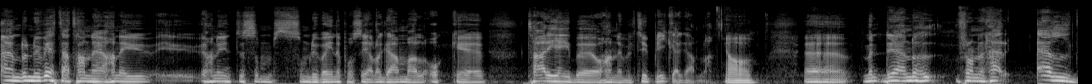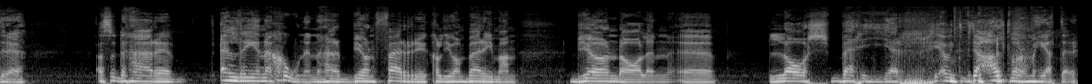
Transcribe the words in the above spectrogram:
Ändå nu vet jag att han är, han är ju han är inte som, som du var inne på så jävla gammal och eh, Tarjei och han är väl typ lika gamla. Ja, Eh, men det är ändå från den här äldre, alltså den här eh, äldre generationen, den här Björn Ferry, Carl-Johan Bergman, Björndalen, eh, Lars Berger, jag vet inte allt vad de heter,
